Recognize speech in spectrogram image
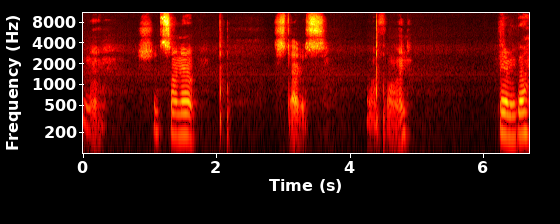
Yeah, should sign out. Status offline. There we go.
